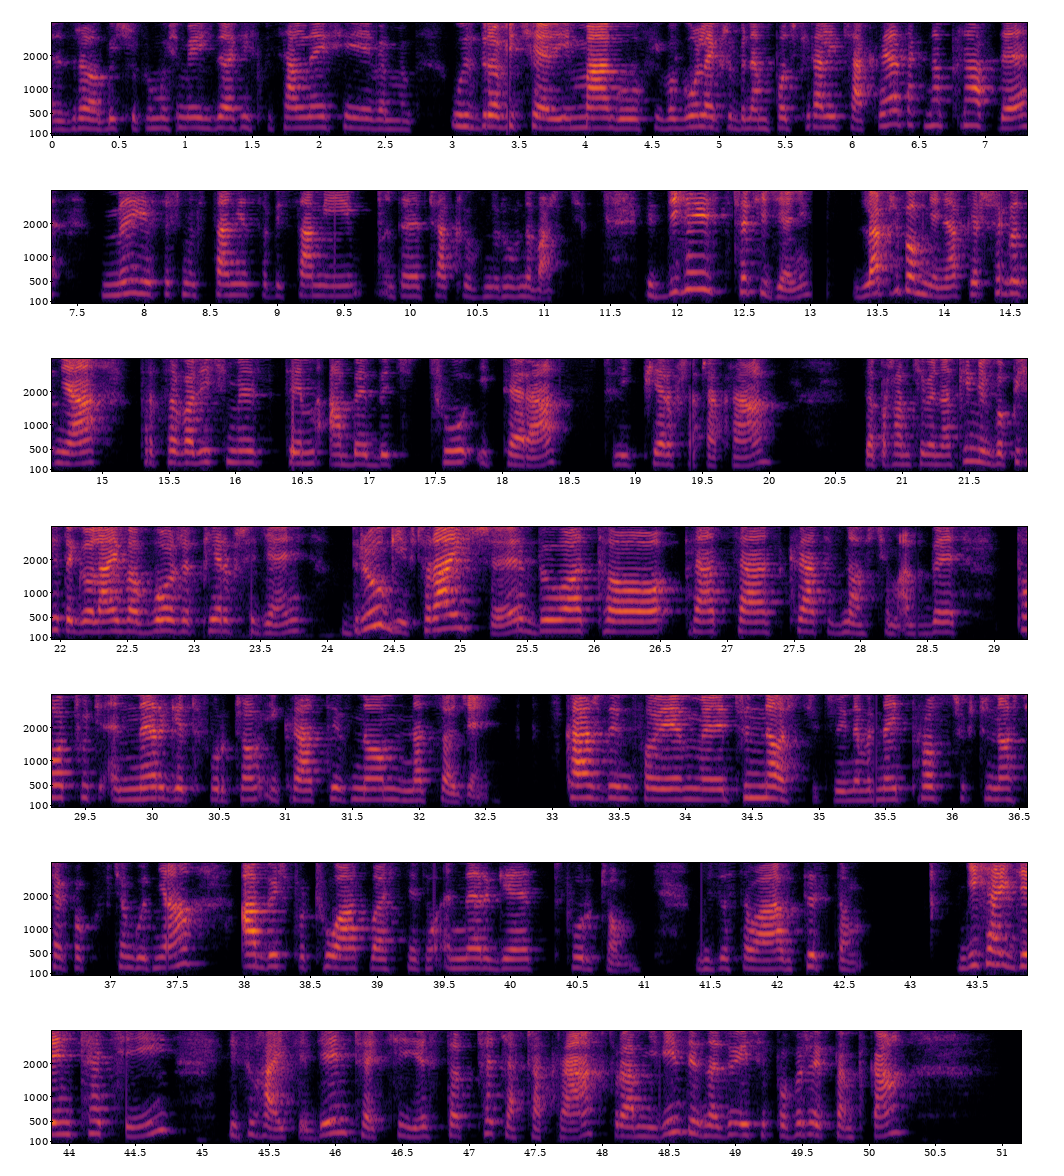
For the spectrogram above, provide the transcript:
zrobić, lub musimy iść do jakichś specjalnych, nie wiem, uzdrowicieli, magów i w ogóle, żeby nam potwierali czakry, a tak naprawdę my jesteśmy w stanie sobie sami te czakry równoważyć. Więc dzisiaj jest trzeci dzień. Dla przypomnienia, pierwszego dnia pracowaliśmy z tym, aby być tu i teraz, czyli pierwsza czakra. Zapraszam Ciebie na filmik, w opisie tego live'a włożę pierwszy dzień. Drugi, wczorajszy, była to praca z kreatywnością, aby poczuć energię twórczą i kreatywną na co dzień. W każdym Twoim czynności, czyli nawet najprostszych czynnościach w ciągu dnia, abyś poczuła właśnie tą energię twórczą, byś została artystą. Dzisiaj dzień trzeci i słuchajcie, dzień trzeci jest to trzecia czakra, która mniej więcej znajduje się powyżej pępka,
